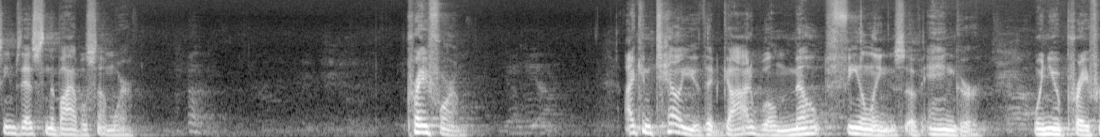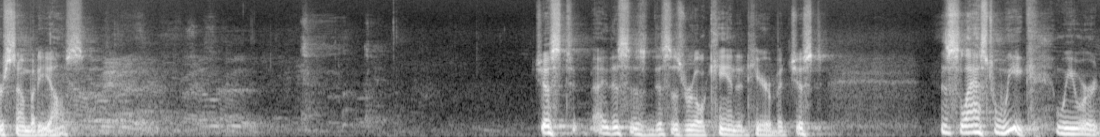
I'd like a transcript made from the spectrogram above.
Seems that's in the Bible somewhere. Pray for him. I can tell you that God will melt feelings of anger when you pray for somebody else. Just, uh, this is, this is real candid here, but just this last week, we were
